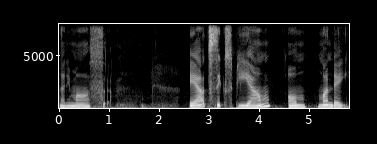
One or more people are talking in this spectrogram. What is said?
なります。At 6 p.m. on Monday,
